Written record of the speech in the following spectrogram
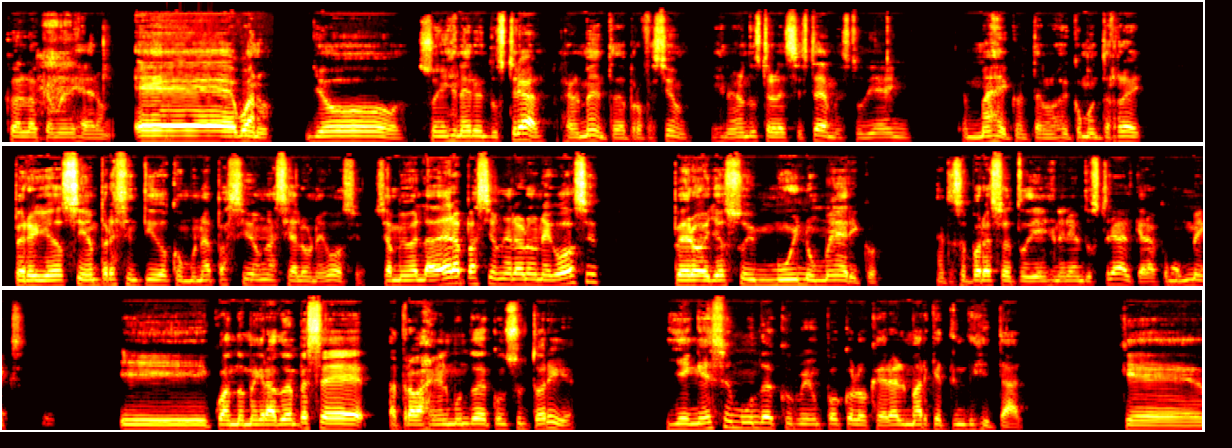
con lo que me dijeron. Eh, bueno, yo soy ingeniero industrial, realmente, de profesión, ingeniero industrial de sistemas, estudié en, en México, en Tecnológico Monterrey, pero yo siempre he sentido como una pasión hacia los negocios. O sea, mi verdadera pasión era los negocios, pero yo soy muy numérico. Entonces por eso estudié ingeniería industrial, que era como un mix. Y cuando me gradué empecé a trabajar en el mundo de consultoría y en ese mundo descubrí un poco lo que era el marketing digital, que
